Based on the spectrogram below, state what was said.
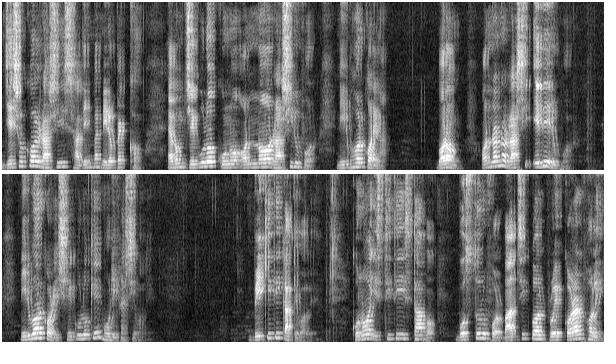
যে সকল রাশি স্বাধীন বা নিরপেক্ষ এবং যেগুলো কোনো অন্য রাশির উপর নির্ভর করে না, বরং অন্যান্য রাশি এদের উপর নির্ভর করে সেগুলোকে মৌলিক রাশি বলে। বিকৃতি কাকে বলে? কোনো স্থিতিস্থাপক বস্তুর উপর বাহ্যিক বল প্রয়োগ করার ফলে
